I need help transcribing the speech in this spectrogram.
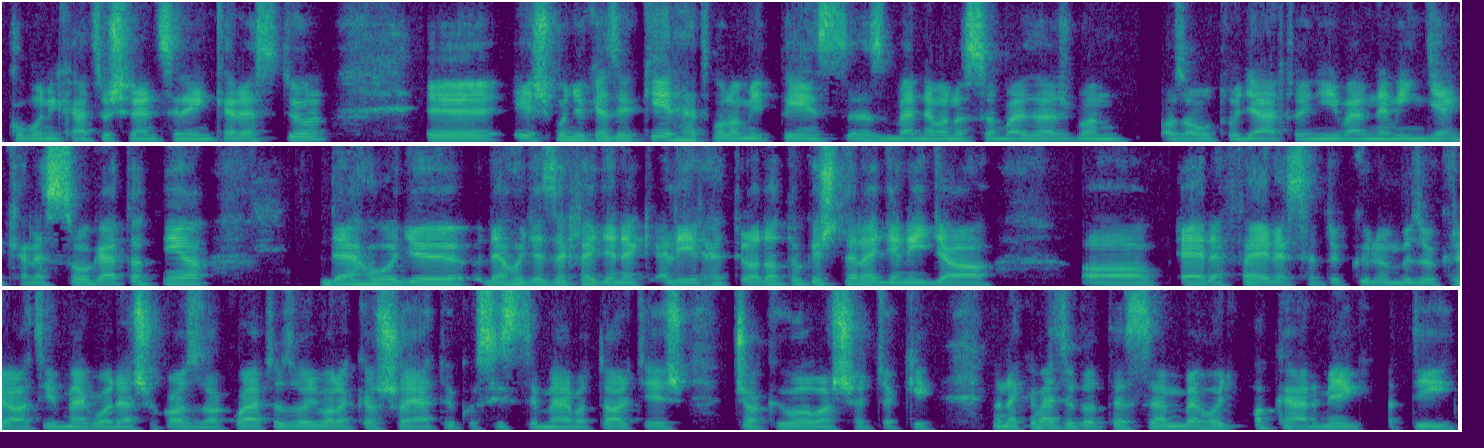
kommunikációs rendszerén keresztül, és mondjuk ezért kérhet valami pénzt, ez benne van a szabályzásban, az autógyártó, nyilván nem ingyen kell ezt szolgáltatnia, de hogy, de hogy ezek legyenek elérhető adatok, és ne legyen így a, a erre fejleszthető különböző kreatív megoldások azzal változó, hogy valaki a saját ökoszisztémába tartja, és csak ő olvashatja ki. Na nekem ez jutott eszembe, hogy akár még a ti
